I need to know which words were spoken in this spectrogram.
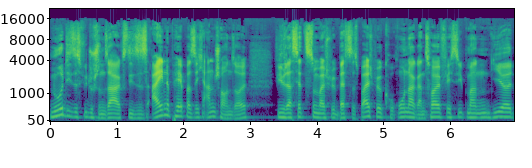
nur dieses, wie du schon sagst, dieses eine Paper sich anschauen soll, wie das jetzt zum Beispiel, bestes Beispiel, Corona, ganz häufig sieht man hier,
